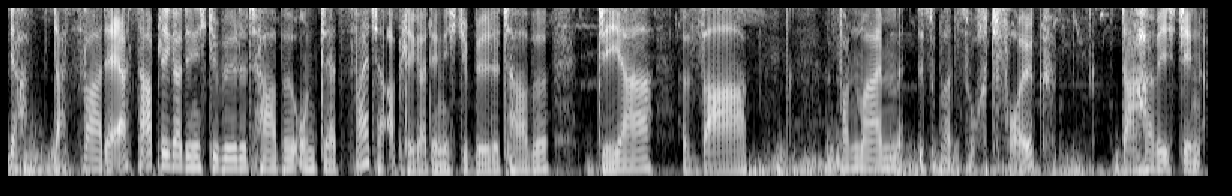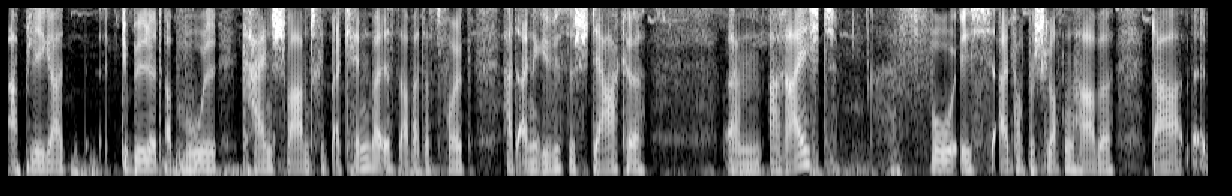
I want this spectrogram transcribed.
Ja, das war der erste Ableger, den ich gebildet habe. Und der zweite Ableger, den ich gebildet habe, der war von meinem Superzuchtvolk. Da habe ich den Ableger gebildet, obwohl kein Schwarmtrieb erkennbar ist, aber das Volk hat eine gewisse Stärke ähm, erreicht, wo ich einfach beschlossen habe, da äh,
